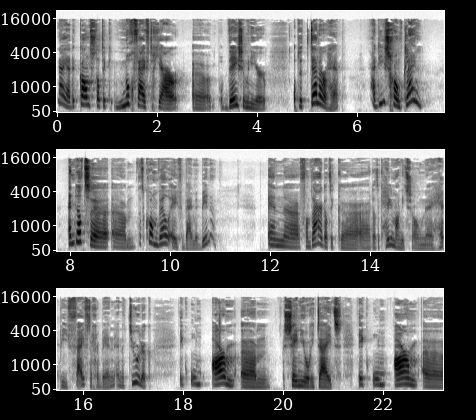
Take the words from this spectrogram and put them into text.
nou ja, de kans dat ik nog 50 jaar uh, op deze manier op de teller heb. Ja, die is gewoon klein. En dat, uh, um, dat kwam wel even bij me binnen. En uh, vandaar dat ik, dat ik helemaal niet zo'n happy vijftiger ben. En natuurlijk, ik omarm um, senioriteit. Ik omarm uh,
